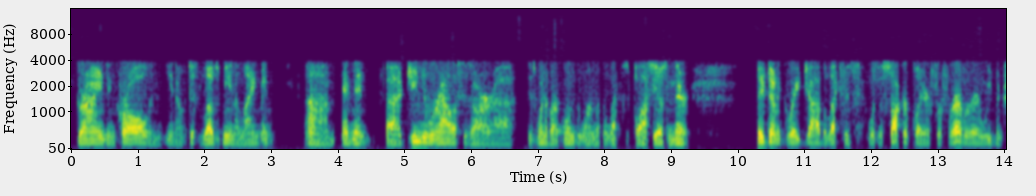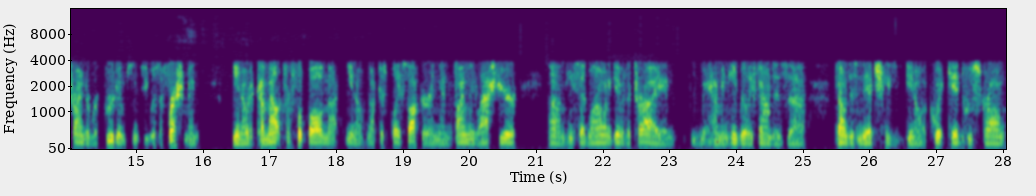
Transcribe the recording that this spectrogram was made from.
grind and crawl, and you know, just loves being a lineman. Um, and then uh, Junior Morales is our uh, is one of our own, along with Alexis Palacios, and they're they've done a great job. Alexis was a soccer player for forever, and we've been trying to recruit him since he was a freshman. You know, to come out for football, not you know, not just play soccer. And then finally last year, um, he said, "Well, I want to give it a try." And I mean, he really found his uh, found his niche. He's you know a quick kid who's strong.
